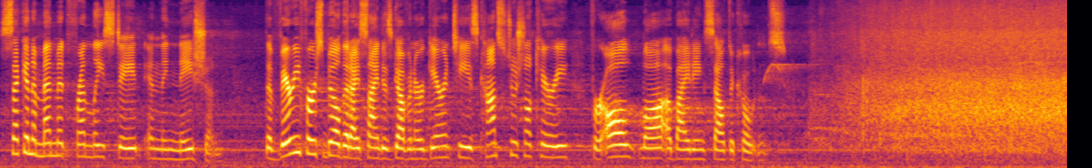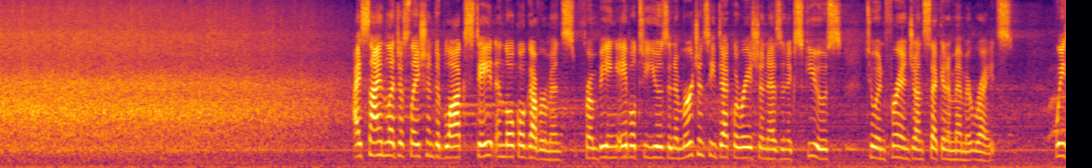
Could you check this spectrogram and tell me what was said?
Second Amendment friendly state in the nation. The very first bill that I signed as governor guarantees constitutional carry for all law abiding South Dakotans. I signed legislation to block state and local governments from being able to use an emergency declaration as an excuse to infringe on Second Amendment rights. We,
